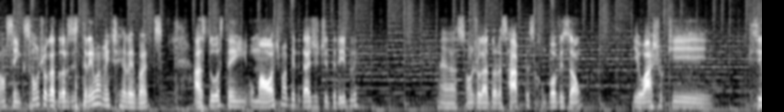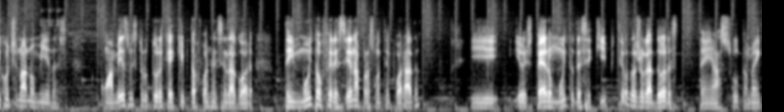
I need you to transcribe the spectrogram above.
Então, sim, são jogadores extremamente relevantes. As duas têm uma ótima habilidade de drible. É, são jogadoras rápidas, com boa visão. E eu acho que, que se continuar no Minas, com a mesma estrutura que a equipe está fornecendo agora, tem muito a oferecer na próxima temporada. E, eu espero muito dessa equipe. Tem outras jogadoras, tem a Sul também.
